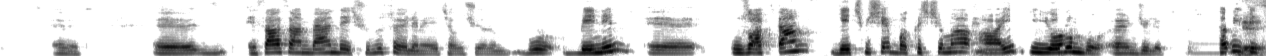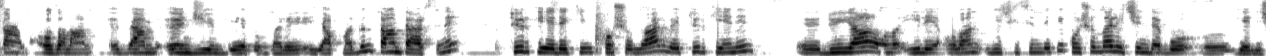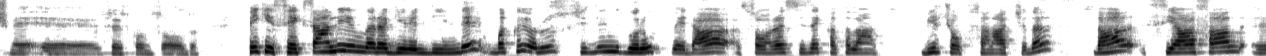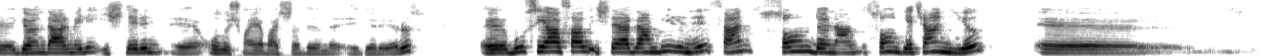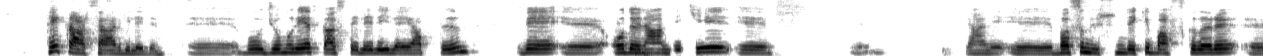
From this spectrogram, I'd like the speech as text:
Evet. Ee, esasen ben de şunu söylemeye çalışıyorum. Bu benim e, uzaktan geçmişe bakışıma ait bir yorum bu öncülük. Tabii evet. ki sen o zaman e, ben öncüyüm diye bunları yapmadın. Tam tersine Türkiye'deki koşullar ve Türkiye'nin e, dünya ile olan ilişkisindeki koşullar içinde bu e, gelişme e, söz konusu oldu. Peki 80'li yıllara girildiğinde bakıyoruz sizin grup ve daha sonra size katılan birçok sanatçı da daha siyasal e, göndermeli işlerin e, oluşmaya başladığını e, görüyoruz. E, bu siyasal işlerden birini sen son dönem, son geçen yıl e, tekrar sergiledin. E, bu Cumhuriyet gazeteleriyle yaptığın ve e, o dönemdeki e, yani e, basın üstündeki baskıları e,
